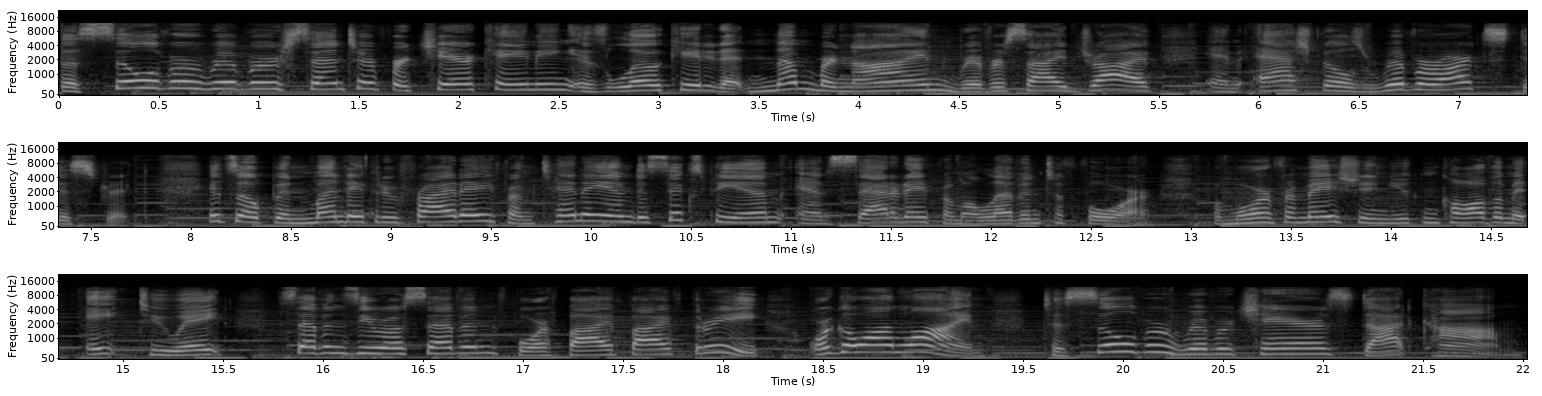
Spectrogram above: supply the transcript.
The Silver River Center for Chair Caning is located at number 9 Riverside Drive in Asheville's River Arts District. It's open Monday through Friday from 10 a.m. to 6 p.m. and Saturday from 11 to 4. For more information, you can call them at 828 707 4553 or go online to silverriverchairs.com.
